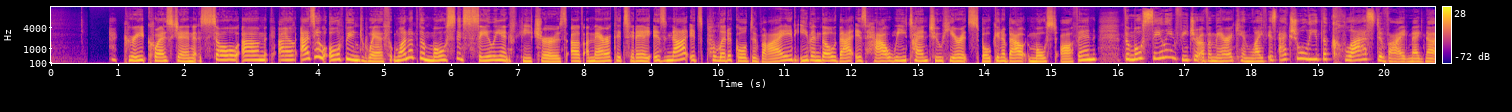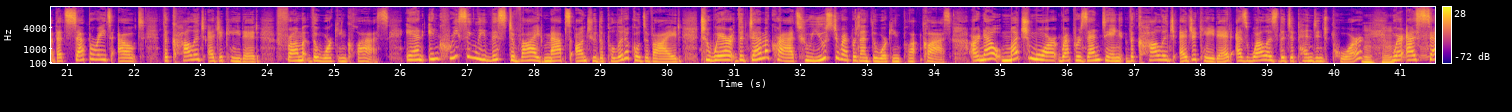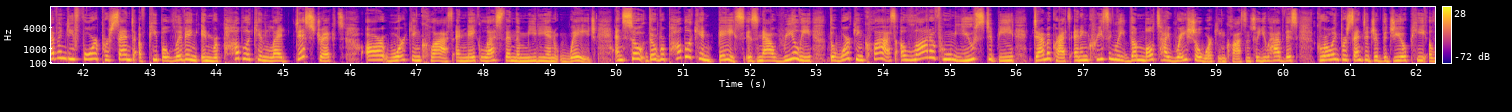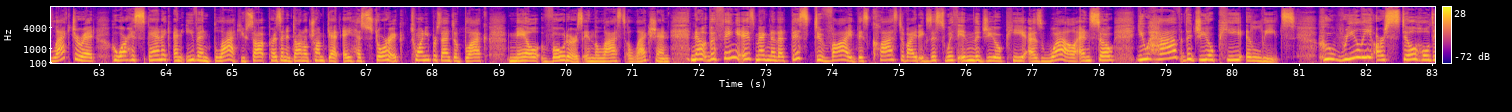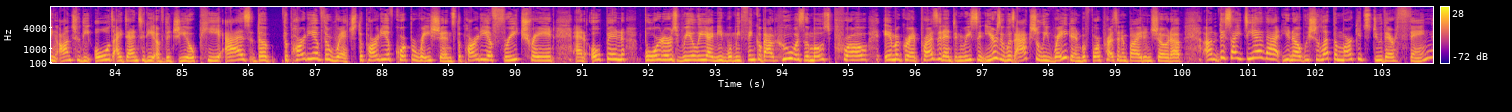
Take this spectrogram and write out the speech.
Great question. So, um, as you opened with, one of the most salient features of America today is not its political divide, even though that is how we tend to hear it spoken about most often. The most salient feature of American life is actually the class divide, Meghna, that separates out the college educated from the working class. And increasingly, this divide maps onto the political divide to where the Democrats, who used to represent the working pl- class, are now much more representing the college educated as well as the dependent poor, mm-hmm. whereas 74% of people living in Republican led districts are working class and make less than the median wage. And so the Republican base is now really the working class, a lot of whom used to be Democrats and increasingly the multiracial working class. And so you have this growing percentage of the GOP electorate who are Hispanic and even black. You saw President Donald Trump get a historic 20% of black male voters in the last election. Now, the thing is, Meghna, that this divide, this class divide exists within the GOP as well. And so you have the GOP elites who really are still holding on to the old identity of the GOP as the, the party of the rich, the party of corporations, the party of free trade and open borders, really. I mean, when we think about who was the most pro immigrant president in recent years, it was actually Reagan before President Biden showed up. Um, this idea that, you know, we should let the markets do their thing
